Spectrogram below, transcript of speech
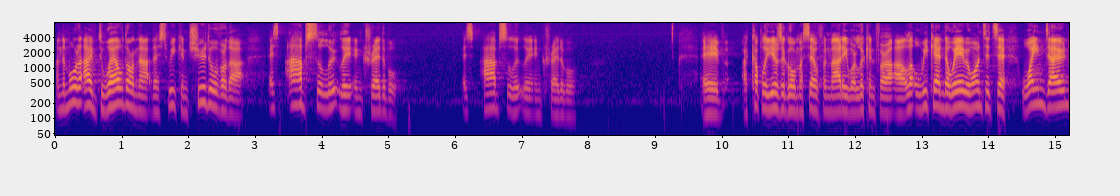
And the more that I've dwelled on that this week and chewed over that, it's absolutely incredible. It's absolutely incredible. Uh, a couple of years ago, myself and Mary were looking for a, a, little weekend away. We wanted to wind down,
